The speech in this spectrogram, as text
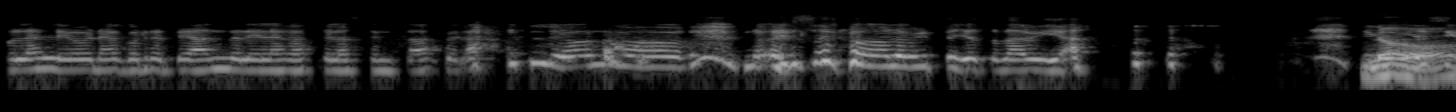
con las leonas correteándole y las gacelas sentadas, pero el león no, no, eso no lo he visto yo todavía. Digo, no. Si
